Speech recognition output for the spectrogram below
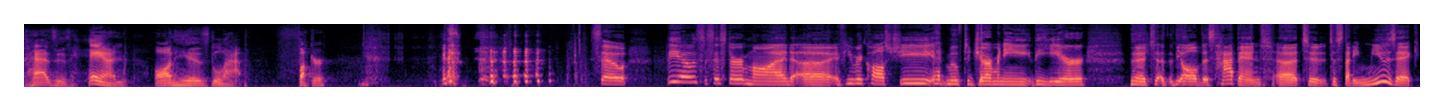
has his hand on his lap. Fucker. So Theo's sister Maud, uh, if you recall, she had moved to Germany the year that uh, the, all of this happened uh, to to study music.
